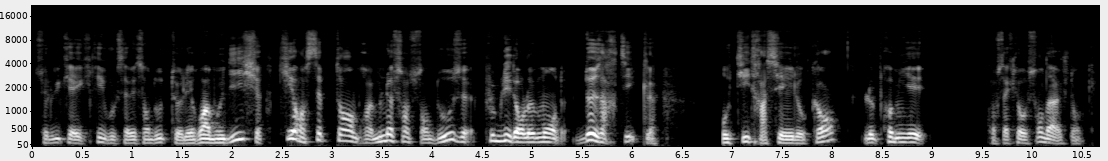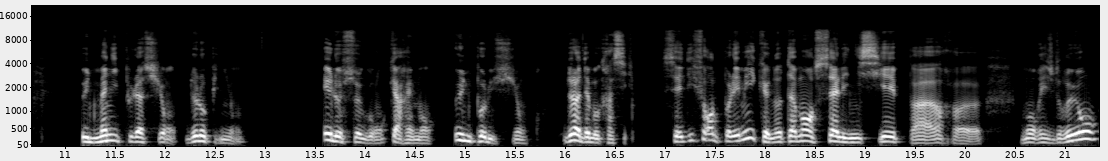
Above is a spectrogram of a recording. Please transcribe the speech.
celui qui a écrit, vous le savez sans doute, Les Rois maudits, qui en septembre 1972 publie dans Le Monde deux articles au titre assez éloquent. Le premier, consacré au sondage donc, une manipulation de l'opinion, et le second, carrément, une pollution de la démocratie. Ces différentes polémiques, notamment celles initiées par euh, Maurice Druon,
